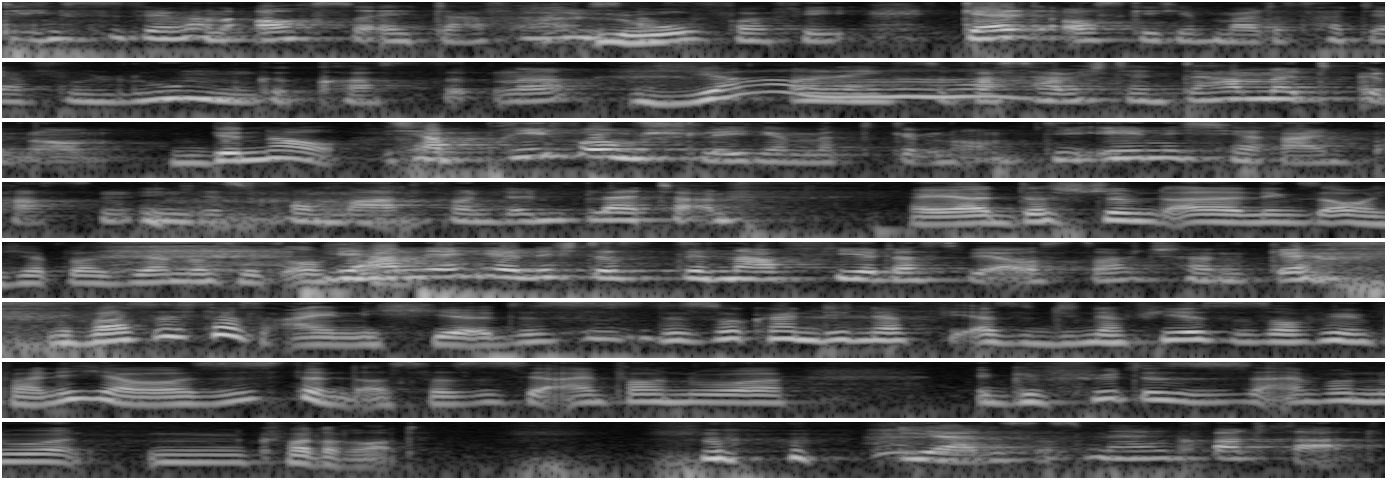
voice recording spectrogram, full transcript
Denkst du dir dann auch so, ey, dafür habe ich Hallo? auch voll viel Geld ausgegeben, weil das hat ja Volumen gekostet, ne? Ja. Und dann denkst du, was habe ich denn da mitgenommen? Genau. Ich habe Briefumschläge mitgenommen, die eh nicht hier reinpassen in das Format von den Blättern. Ja, ja, das stimmt allerdings auch. Ich habe das, wir haben das jetzt auch Wir schon. haben ja hier nicht das DIN A4, das wir aus Deutschland kennen. Was ist das eigentlich hier? Das ist, das ist doch kein DIN A4. Also DIN A4 ist es auf jeden Fall nicht, aber was ist denn das? Das ist ja einfach nur, gefühlt ist es einfach nur ein Quadrat. Ja, das ist mehr ein Quadrat.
